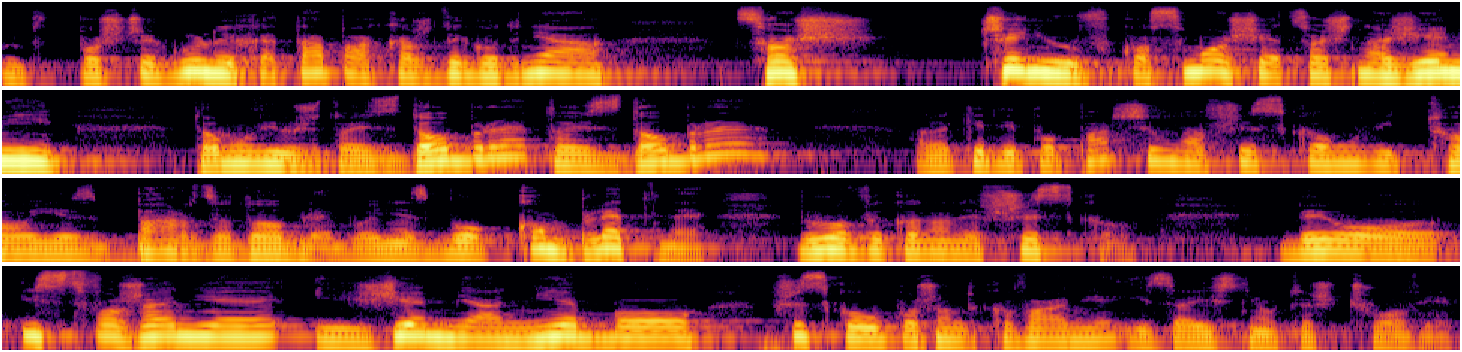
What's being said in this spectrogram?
w poszczególnych etapach każdego dnia coś czynił w kosmosie, coś na Ziemi, to mówił, że to jest dobre, to jest dobre, ale kiedy popatrzył na wszystko, mówi, to jest bardzo dobre, bo nie było kompletne, było wykonane wszystko. Było i stworzenie, i ziemia, niebo, wszystko uporządkowanie i zaistniał też człowiek.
